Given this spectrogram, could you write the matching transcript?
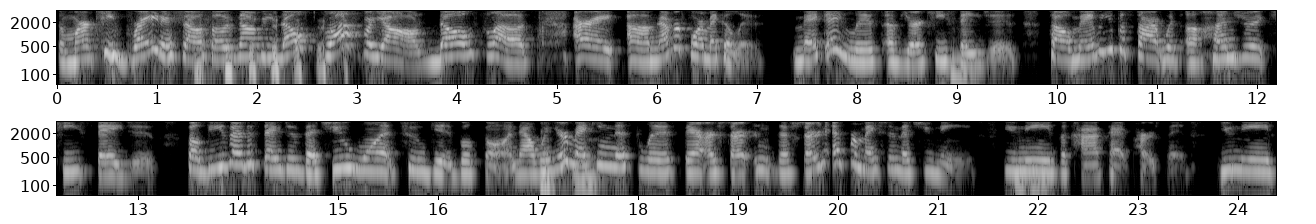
the Markeith Braden show, so it's gonna be no fluff for y'all. No fluff. All right. Um, number four, make a list. Make a list of your key mm-hmm. stages. So maybe you could start with a hundred key stages. So these are the stages that you want to get booked on. Now, when That's you're good. making this list, there are certain there's certain information that you need. You mm-hmm. need the contact person you need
